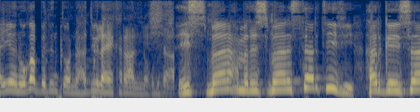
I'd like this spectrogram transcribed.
ayaynu uga badin doonnaa hadduu ilahay karaali noqdo. Cismaan axmed cismaan star t v hargeysa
